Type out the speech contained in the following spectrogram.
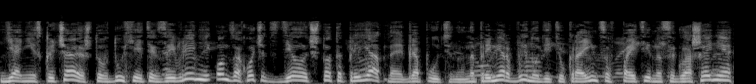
Я не исключаю, что в духе этих заявлений он захочет сделать что-то приятное для Путина, например, вынудить украинцев пойти на соглашение,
